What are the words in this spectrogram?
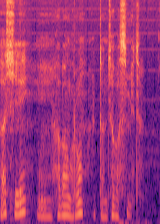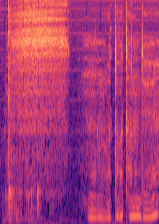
다시 이 하방으로 일단 잡았습니다. 오늘 왔다 갔다 하는데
